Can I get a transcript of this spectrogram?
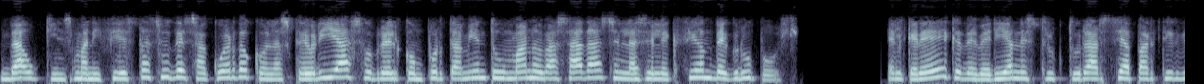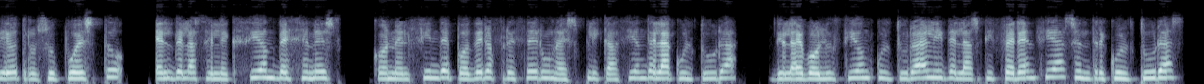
Dawkins manifiesta su desacuerdo con las teorías sobre el comportamiento humano basadas en la selección de grupos. Él cree que deberían estructurarse a partir de otro supuesto, el de la selección de genes, con el fin de poder ofrecer una explicación de la cultura, de la evolución cultural y de las diferencias entre culturas,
